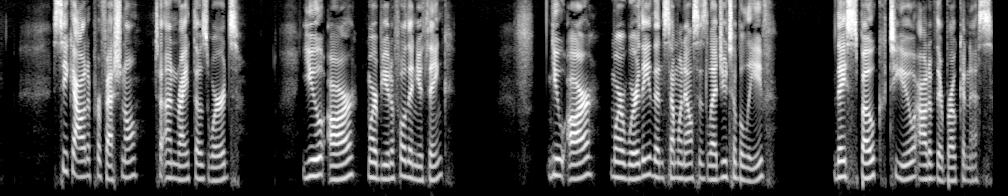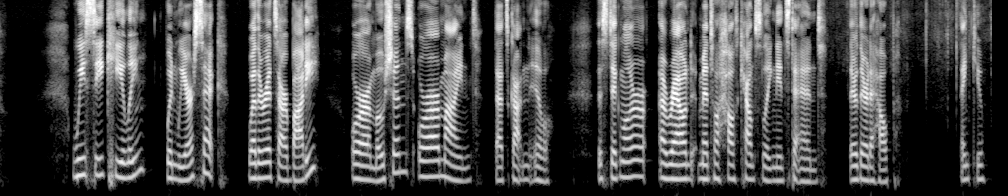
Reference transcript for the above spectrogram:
seek out a professional to unwrite those words. You are more beautiful than you think. You are more worthy than someone else has led you to believe. They spoke to you out of their brokenness. We seek healing when we are sick, whether it's our body or our emotions or our mind that's gotten ill. The stigma around mental health counseling needs to end. They're there to help. Thank you.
